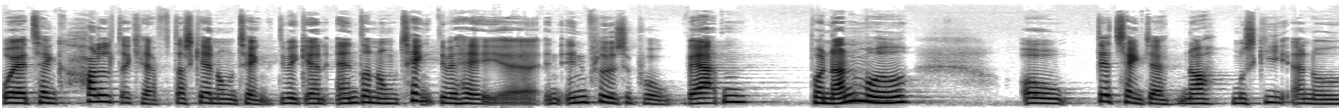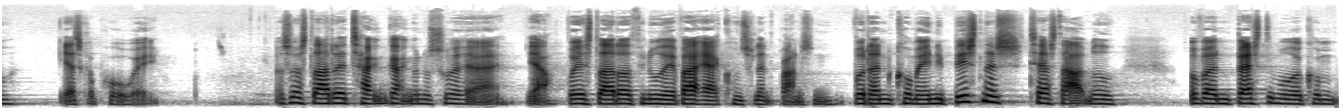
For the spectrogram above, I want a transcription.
Hvor jeg tænkte, hold da kæft, der sker nogle ting. De vil gerne ændre nogle ting, de vil have øh, en indflydelse på verden på en anden måde. Og det tænkte jeg, nå, måske er noget, jeg skal prøve af. Og så startede jeg tankegang, og nu så jeg, ja, hvor jeg startede at finde ud af, hvad er konsulentbranchen? Hvordan kommer jeg ind i business til at starte med? Og hvad er den bedste måde at komme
